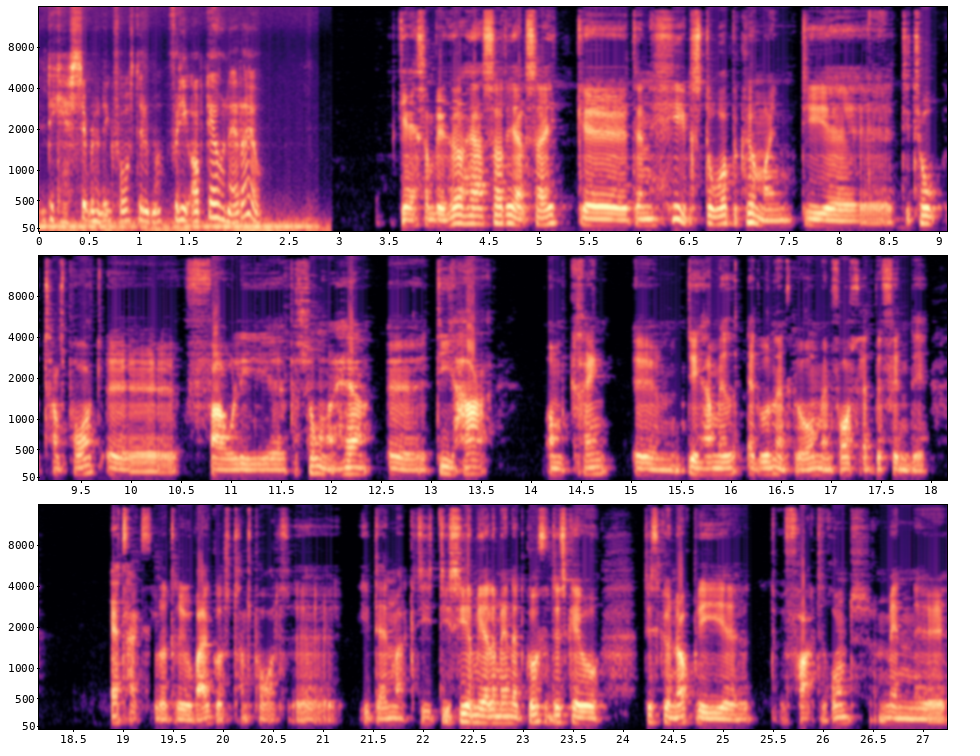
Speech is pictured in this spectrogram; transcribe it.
Det kan jeg simpelthen ikke forestille mig, fordi opgaven er der jo. Ja, som vi hører her, så er det altså ikke øh, den helt store bekymring, de, øh, de to transportfaglige øh, øh, personer her, øh, de har omkring øh, det her med, at udenlandske vognmænd fortsat vil finde det attraktivt at drive vejgodstransport øh, i Danmark. De, de siger mere eller mindre, at godset det skal jo, det skal jo nok blive øh, fragtet rundt, men øh,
